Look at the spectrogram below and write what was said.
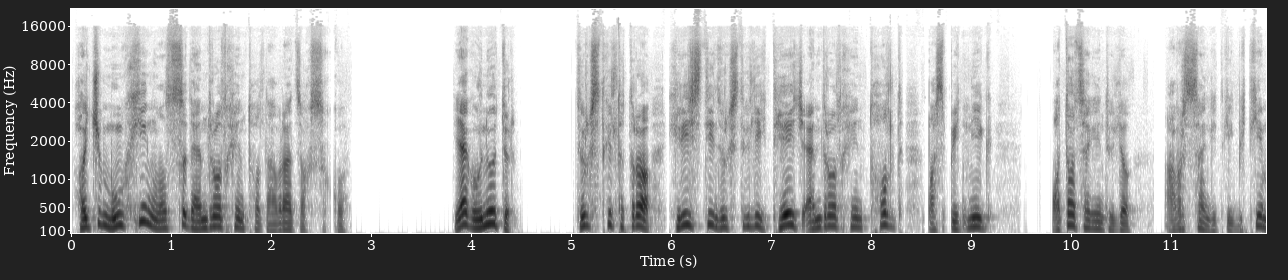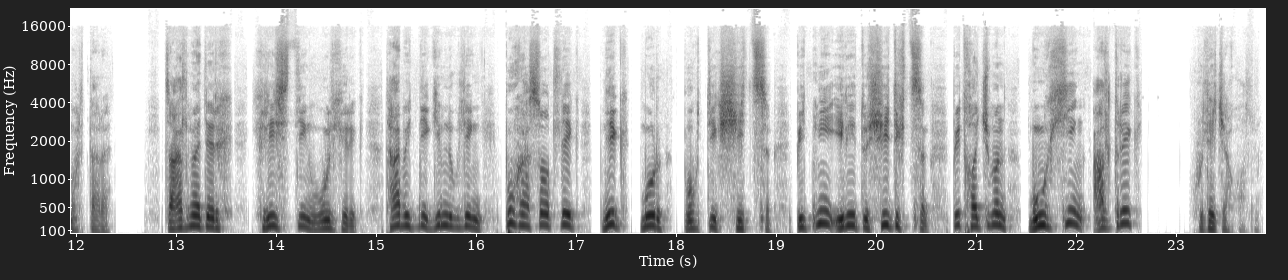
хожим мөнхийн улсад амьдруулахын тулд авраа зогсохгүй. Яг өнөөдөр Зүрх сэтгэл дотроо Христийн зүрх сэтгэлийг тээж амьдруулахын тулд бас биднийг одоо цагийн төлөө аварсан гэдгийг битгий мартаарай. Загалмай дээрх Христийн үйл хэрэг та бидний гим нүглийн бүх асуудлыг нэг мөр бүгдийг шийдсэн. Бидний ирээдүй шийдэгдсэн. Бид хожим нь мөнхийн алдрыг хүлээж авах болно.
